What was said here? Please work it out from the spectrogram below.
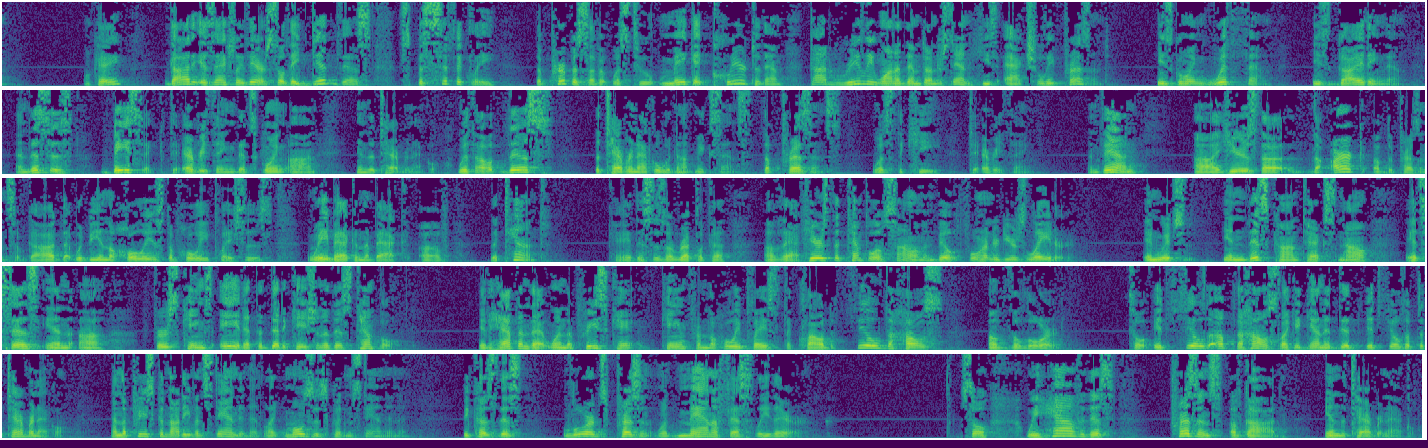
Okay? God is actually there. So they did this specifically. The purpose of it was to make it clear to them God really wanted them to understand He's actually present. He's going with them, He's guiding them. And this is basic to everything that's going on in the tabernacle. Without this, the tabernacle would not make sense. The presence was the key to everything. And then uh, here's the, the ark of the presence of God that would be in the holiest of holy places, way back in the back of the tent. Okay, this is a replica of that. Here's the Temple of Solomon, built 400 years later, in which, in this context, now it says in uh, 1 Kings 8 at the dedication of this temple, it happened that when the priest came, came from the holy place, the cloud filled the house of the Lord. So it filled up the house like again it did, it filled up the tabernacle. And the priest could not even stand in it, like Moses couldn't stand in it. Because this Lord's presence was manifestly there. So we have this presence of God in the tabernacle.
